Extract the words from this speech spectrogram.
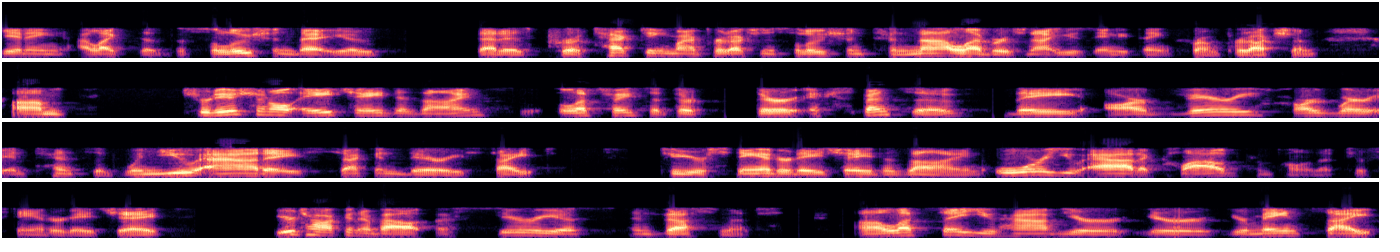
getting I like the, the solution that is that is protecting my production solution to not leverage, not use anything from production. Um, traditional HA designs, let's face it, they're they're expensive. They are very hardware intensive. When you add a secondary site to your standard HA design, or you add a cloud component to standard HA, you're talking about a serious investment. Uh, let's say you have your your your main site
